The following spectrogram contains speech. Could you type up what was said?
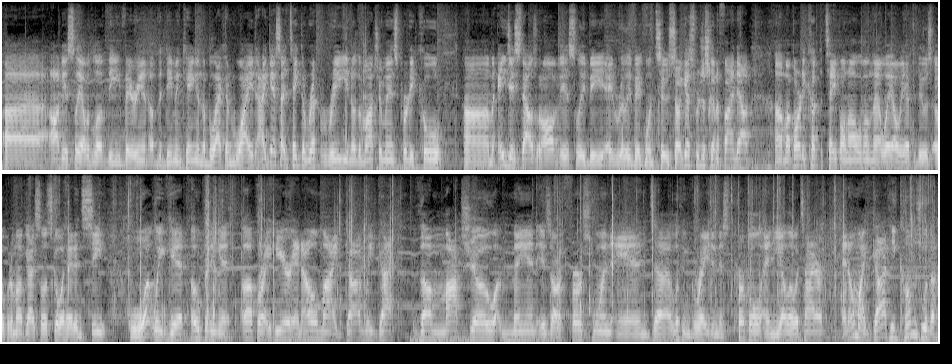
Uh, obviously, I would love the variant of the Demon King in the black and white. I guess I'd take the referee. You know, the Macho Man's pretty cool. Um, AJ Styles would obviously be a really big one too. So I guess we're just going to find out um, I've already cut the tape on all of them. That way all we have to do is open them up, guys. So let's go ahead and see what we get opening it up right here. And oh my god, we got the Macho Man is our first one and uh, looking great in his purple and yellow attire. And oh my god, he comes with a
